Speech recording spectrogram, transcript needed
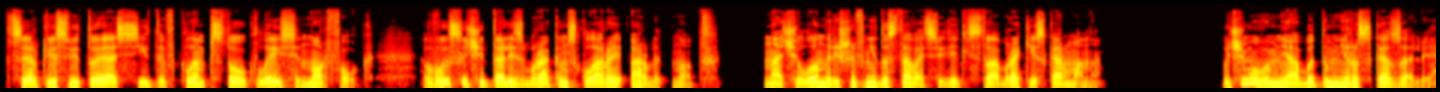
в церкви Святой Оситы в Клэмпстоук-Лейсе, Норфолк, вы сочетались браком с Кларой Арбетнот. Начал он, решив не доставать свидетельства о браке из кармана. «Почему вы мне об этом не рассказали?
